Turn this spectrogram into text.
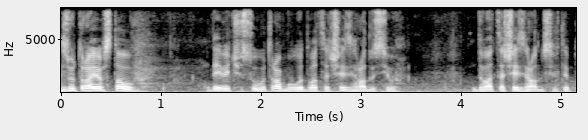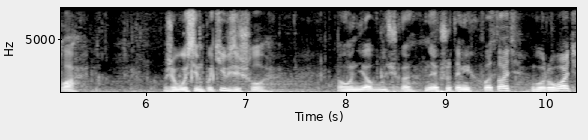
З утра я встав 9 часов утра, було 26 градусів. 26 градусів тепла. Вже 8 потів зійшло. А вон яблучка. Ну, якщо там їх хватати, ворувати,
